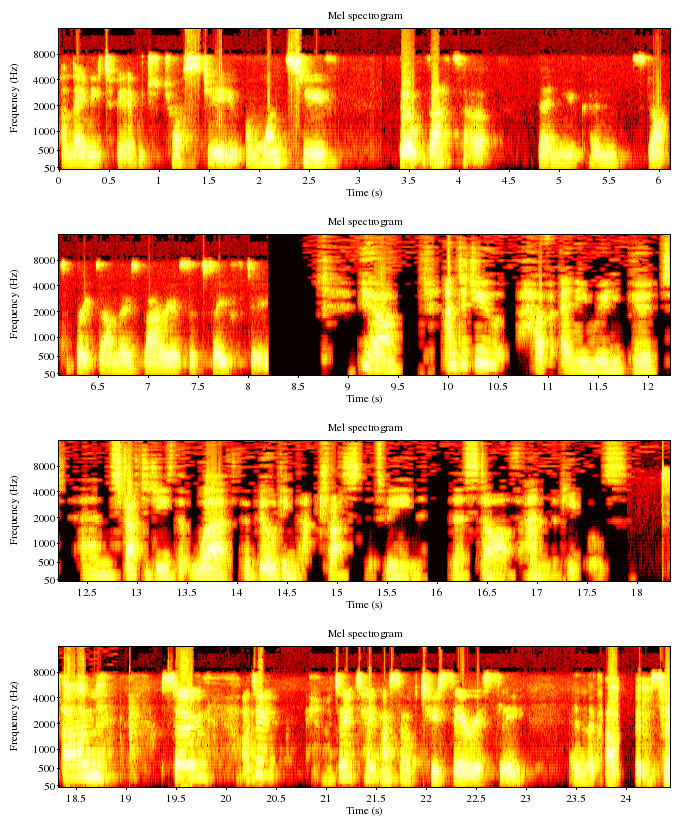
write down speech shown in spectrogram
and they need to be able to trust you. And once you've built that up, then you can start to break down those barriers of safety. Yeah. And did you have any really good um, strategies that worked for building that trust between the staff and the pupils? Um, so I don't I don't take myself too seriously in the classroom. So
